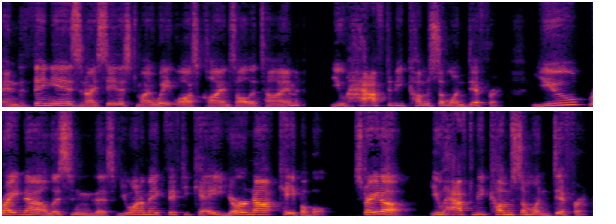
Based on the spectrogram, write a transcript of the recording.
and the thing is, and I say this to my weight loss clients all the time, you have to become someone different. You, right now, listening to this, if you want to make 50K, you're not capable. Straight up, you have to become someone different.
